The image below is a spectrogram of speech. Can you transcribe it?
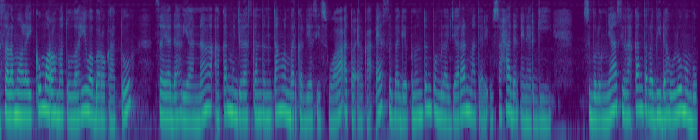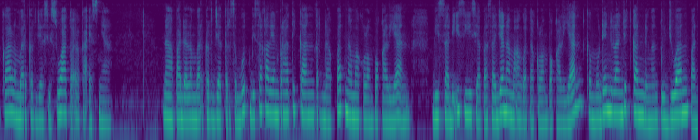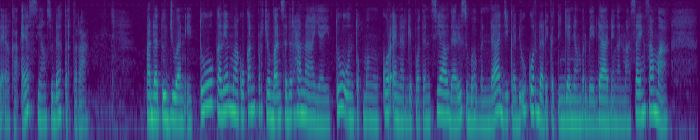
Assalamualaikum warahmatullahi wabarakatuh. Saya Dahliana akan menjelaskan tentang lembar kerja siswa atau LKS sebagai penuntun pembelajaran materi usaha dan energi. Sebelumnya, silahkan terlebih dahulu membuka lembar kerja siswa atau LKS-nya. Nah, pada lembar kerja tersebut bisa kalian perhatikan terdapat nama kelompok kalian. Bisa diisi siapa saja nama anggota kelompok kalian, kemudian dilanjutkan dengan tujuan pada LKS yang sudah tertera. Pada tujuan itu, kalian melakukan percobaan sederhana, yaitu untuk mengukur energi potensial dari sebuah benda jika diukur dari ketinggian yang berbeda dengan massa yang sama.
